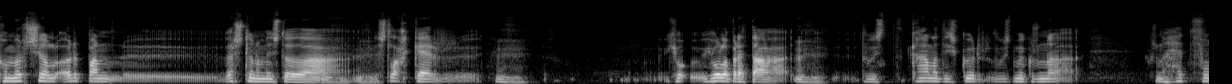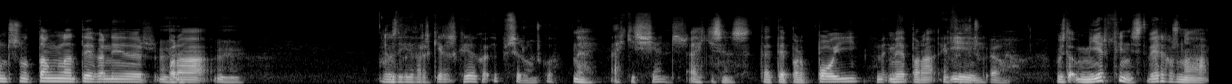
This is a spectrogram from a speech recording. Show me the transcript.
commercial urban uh, verslunarmiðstöða Mhm, slakker hjó, hjólabretta þú veist, kanadískur þú veist, með eitthvað svona svona headphones, svona danglandi eitthvað niður bara þú veist ekki að fara að skrifa, skrifa eitthvað Ypsilon sko? Nei, ekki séns. Ekki sens þetta er bara Me- með bara í sko, mér finnst vera eitthvað svona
